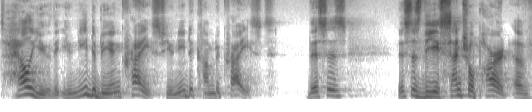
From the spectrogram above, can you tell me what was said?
tell you that you need to be in Christ. You need to come to Christ. This is, this is the essential part of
